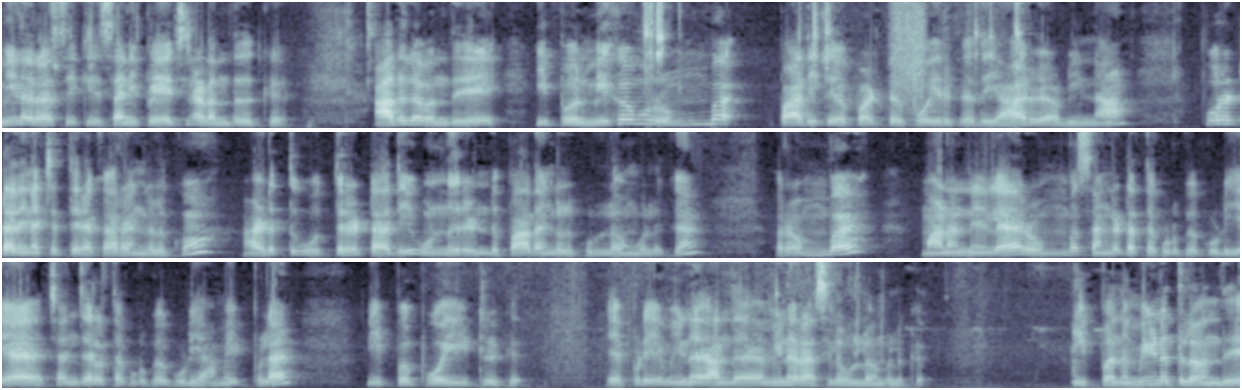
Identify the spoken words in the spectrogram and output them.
மீனராசிக்கு சனி பயிற்சி நடந்திருக்கு. அதில் வந்து இப்போ மிகவும் ரொம்ப பாதிக்கப்பட்டு போயிருக்கிறது யார் அப்படின்னா பூரட்டாதி நட்சத்திரக்காரங்களுக்கும் அடுத்து உத்திரட்டாதி ஒன்று ரெண்டு பாதங்களுக்கு உள்ளவங்களுக்கு ரொம்ப மனநிலை ரொம்ப சங்கடத்தை கொடுக்கக்கூடிய சஞ்சலத்தை கொடுக்கக்கூடிய அமைப்பில் இப்போ போயிட்டுருக்கு எப்படி மீன அந்த மீனராசியில் உள்ளவங்களுக்கு. இப்போ அந்த மீனத்தில் வந்து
